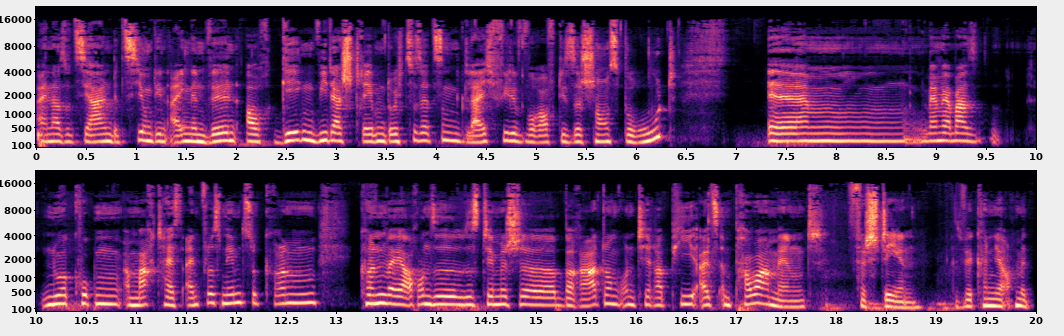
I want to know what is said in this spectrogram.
einer sozialen Beziehung den eigenen Willen auch gegen Widerstreben durchzusetzen, gleich viel, worauf diese Chance beruht. Ähm, wenn wir aber nur gucken, Macht heißt Einfluss nehmen zu können, können wir ja auch unsere systemische Beratung und Therapie als Empowerment verstehen. Also wir können ja auch mit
